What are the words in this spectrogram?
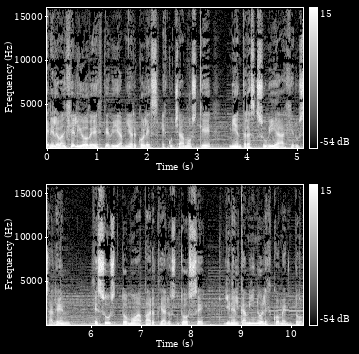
En el Evangelio de este día miércoles escuchamos que, mientras subía a Jerusalén, Jesús tomó aparte a los doce y en el camino les comentó,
